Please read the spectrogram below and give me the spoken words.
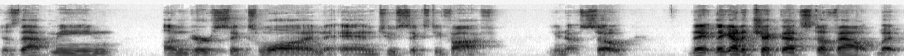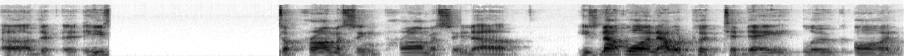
does that mean under 6'1 and 265? You know, so they, they got to check that stuff out. But uh, he's a promising, promising. Uh, he's not one I would put today, Luke, on,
